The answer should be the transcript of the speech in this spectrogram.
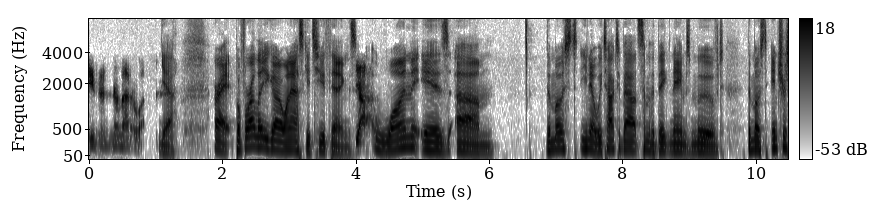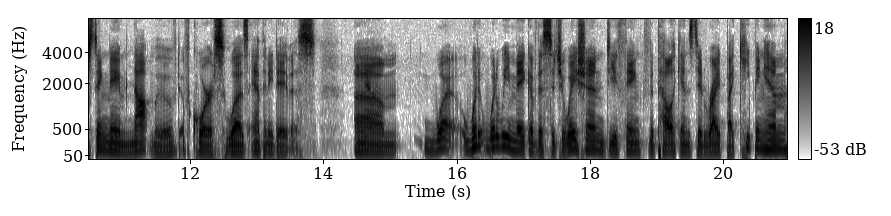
even no matter what. Yeah. All right. Before I let you go, I want to ask you two things. Yeah. One is um, the most, you know, we talked about some of the big names moved. The most interesting name not moved, of course, was Anthony Davis. Um, What what what do we make of this situation? Do you think the Pelicans did right by keeping him?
